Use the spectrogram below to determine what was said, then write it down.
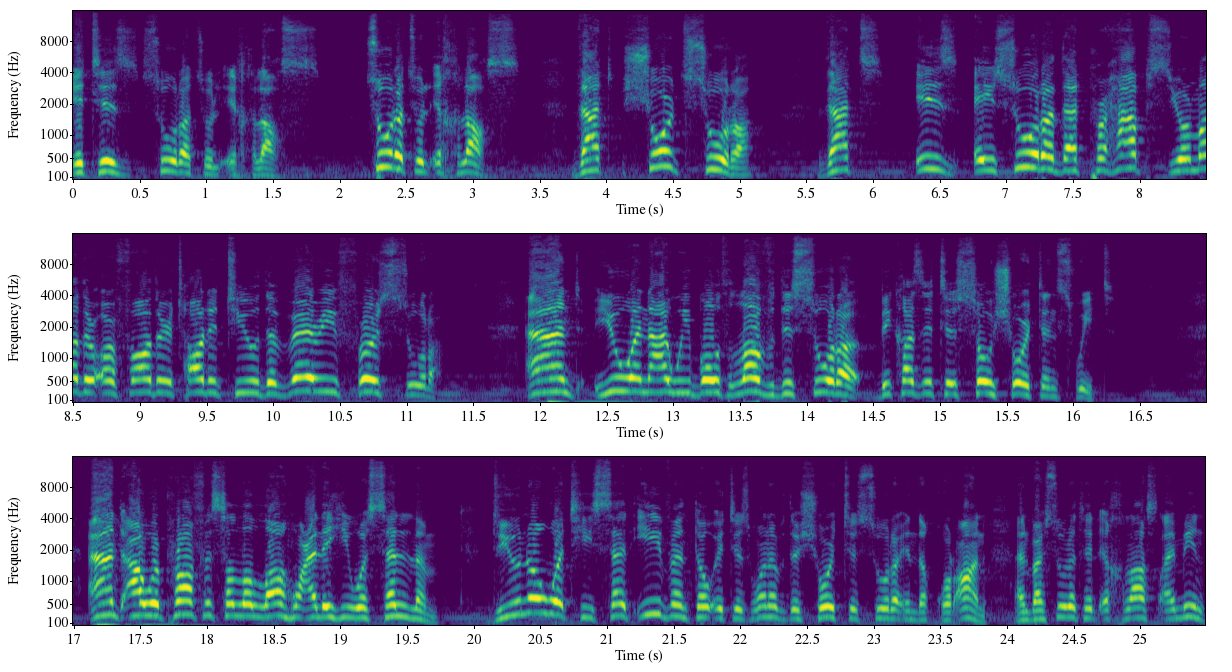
It is Surah Al-Ikhlas. Surah Al-Ikhlas. That short surah that is a surah that perhaps your mother or father taught it to you, the very first surah. And you and I, we both love this surah because it is so short and sweet. And our Prophet sallallahu alaihi wasallam, do you know what he said even though it is one of the shortest surah in the Quran? And by Surah Al-Ikhlas, I mean,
